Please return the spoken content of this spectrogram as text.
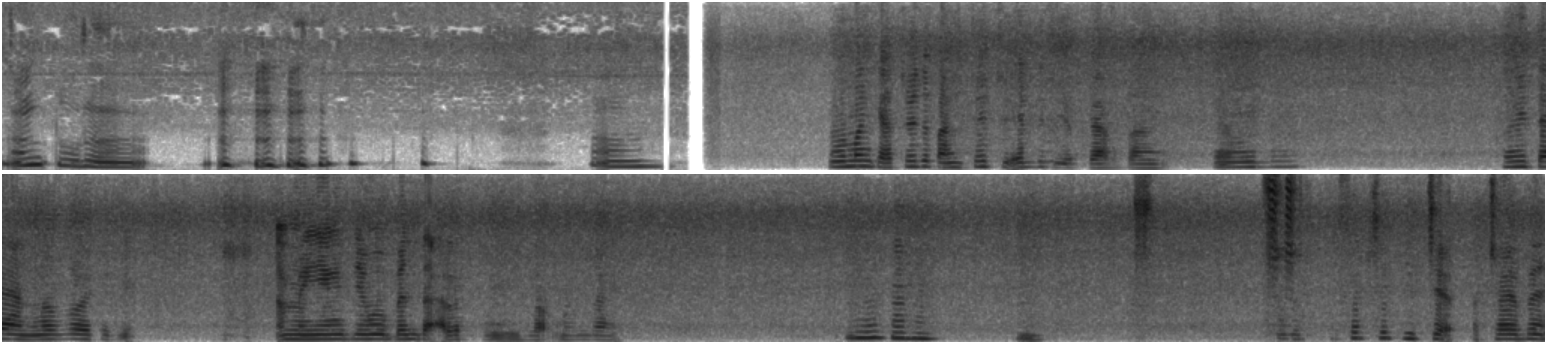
ಅಂತೂರ Mình cả chơi được bằng chơi chuyện được việc cả bằng em hơi tàn nó rồi thì mình ăn chưa bên tạ là cùng lợn bên đây sắp thì chạy chơi bạn.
